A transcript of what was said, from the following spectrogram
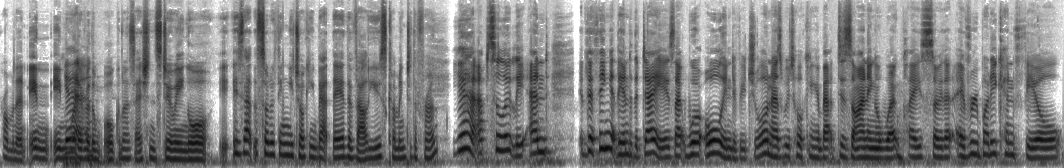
prominent in, in Yeah. whatever the organisation's doing, or is that the sort of thing you're talking about there, the values coming to the front? Yeah, absolutely. And the thing at the end of the day is that we're all individual. And as we're talking about designing a workplace so that everybody can feel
